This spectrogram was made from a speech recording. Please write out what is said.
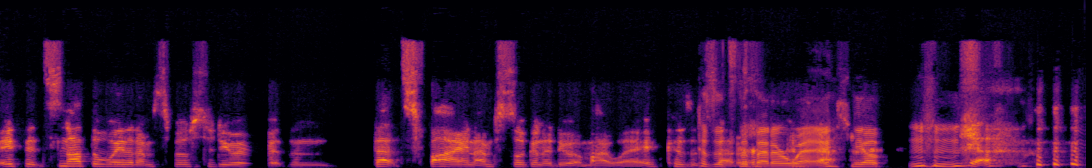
if it's not the way that i'm supposed to do it then that's fine i'm still going to do it my way because it's, it's the better way faster. yep mm-hmm. yeah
